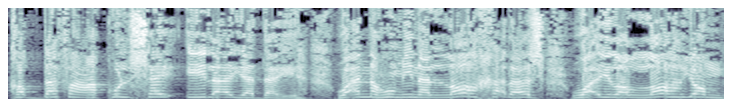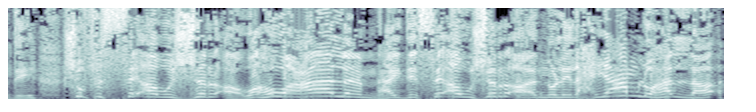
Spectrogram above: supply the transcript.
قد دفع كل شيء إلى يديه وأنه من الله خرج وإلى الله يمضي. شوف الثقة والجرأة وهو عالم. هيدي ثقة وجرأة أنه اللي رح يعمله هلأ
